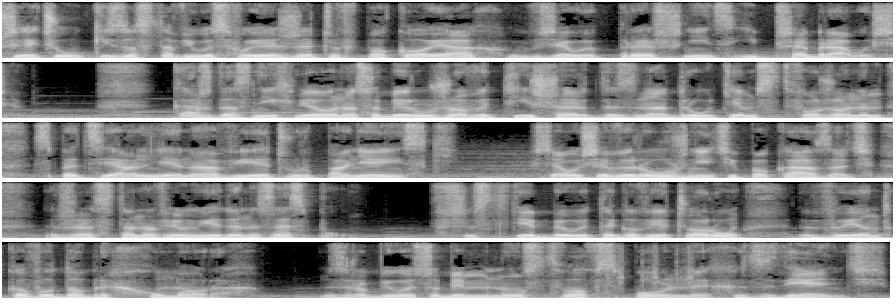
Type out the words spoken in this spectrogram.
Przyjaciółki zostawiły swoje rzeczy w pokojach, wzięły prysznic i przebrały się. Każda z nich miała na sobie różowy t-shirt z nadrukiem stworzonym specjalnie na wieczór panieński. Chciały się wyróżnić i pokazać, że stanowią jeden zespół. Wszystkie były tego wieczoru w wyjątkowo dobrych humorach. Zrobiły sobie mnóstwo wspólnych zdjęć.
